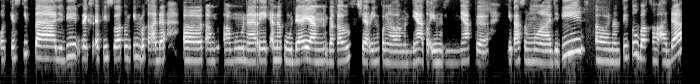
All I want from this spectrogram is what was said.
podcast kita. Jadi next episode mungkin bakal ada eh, tamu-tamu menarik anak muda yang bakal sharing pengalamannya atau ilmu-ilmunya ke kita semua. Jadi uh, nanti tuh bakal ada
